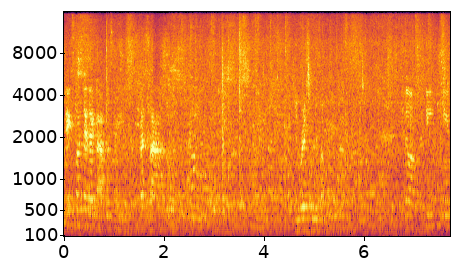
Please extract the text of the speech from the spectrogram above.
thankful talaga ako sa iyo. At sa Embrace mo ba? No, thank you.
